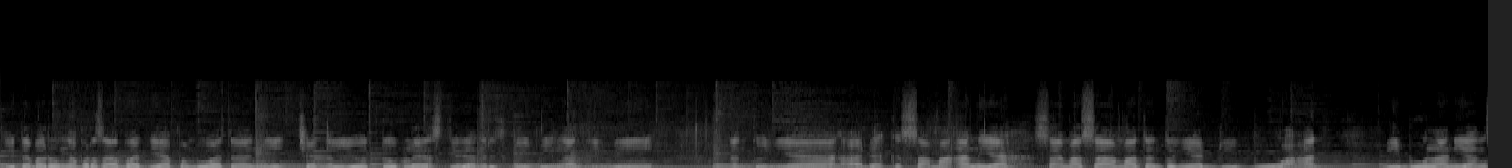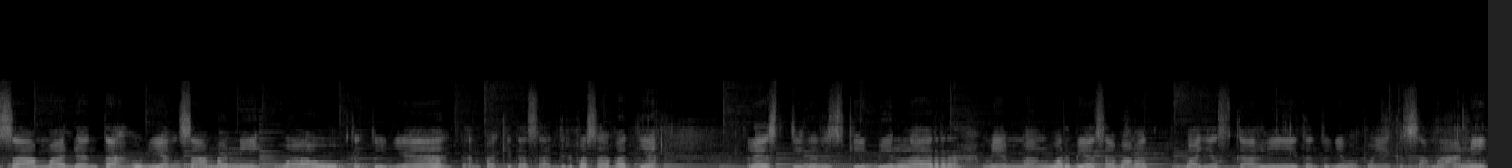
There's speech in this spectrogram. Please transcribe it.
kita baru nggak persahabat ya pembuatan channel Youtube Lesti dan Rizky Bilar ini Tentunya ada kesamaan ya. Sama-sama tentunya dibuat di bulan yang sama dan tahun yang sama nih. Wow tentunya tanpa kita sadar pak sahabat ya Lesti dan Rizky Bilar memang luar biasa banget. Banyak sekali tentunya mempunyai kesamaan nih.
